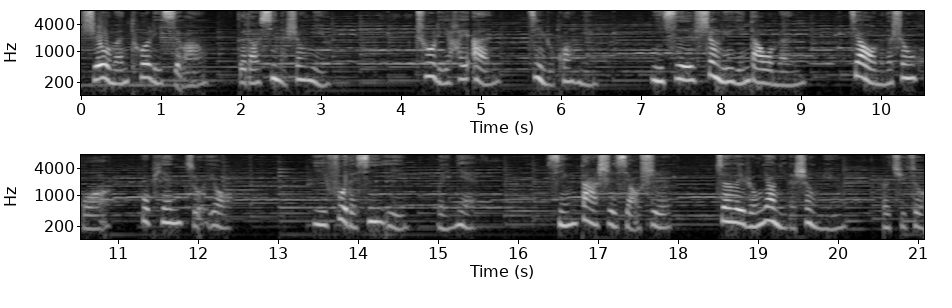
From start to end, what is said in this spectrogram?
使我们脱离死亡，得到新的生命，出离黑暗，进入光明。你赐圣灵引导我们。叫我们的生活不偏左右，以父的心意为念，行大事小事，专为荣耀你的圣名而去做。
